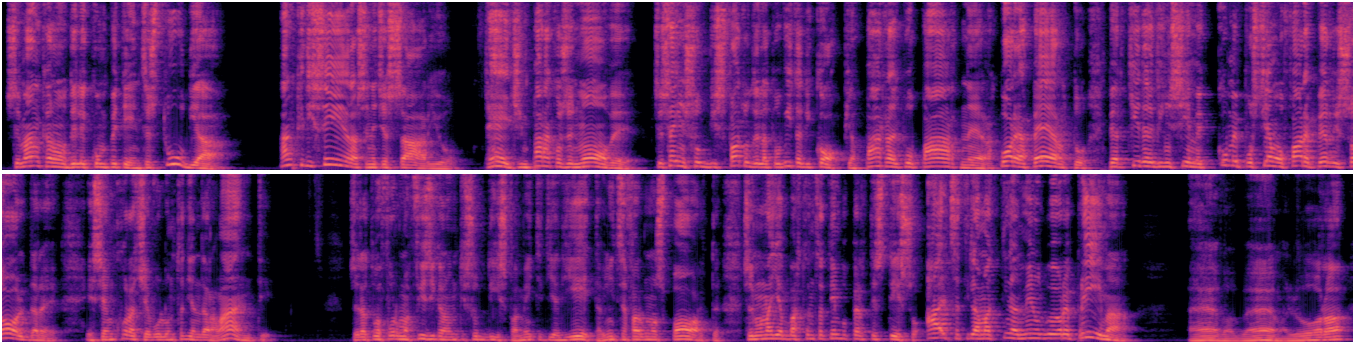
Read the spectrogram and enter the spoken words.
Se mancano delle competenze, studia, anche di sera se necessario. Leggi, impara cose nuove. Se sei insoddisfatto della tua vita di coppia, parla al tuo partner a cuore aperto per chiedervi insieme come possiamo fare per risolvere e se ancora c'è volontà di andare avanti. Se la tua forma fisica non ti soddisfa, mettiti a dieta, inizia a fare uno sport. Se non hai abbastanza tempo per te stesso, alzati la mattina almeno due ore prima. Eh vabbè, ma allora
